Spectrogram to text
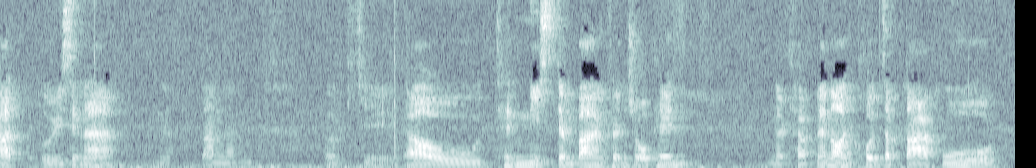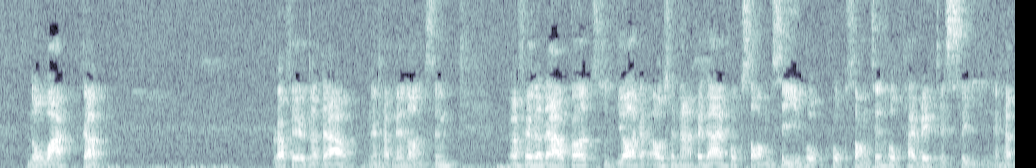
รัฐลุยเซียนานะตามนั้นโอเคเอาเทนนิสกันบ้าง French Open นะครับแน่นอนคนจับตาคู่โนวัคกับราฟาเอลนาดาลนะครับแน่นอนซึ่งราฟาเอลนาดาลก็สุดยอดครับเอาชนะไปได้ 6 2 4 6 6 2 7 6ไทยเบรก7 4นะครับ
